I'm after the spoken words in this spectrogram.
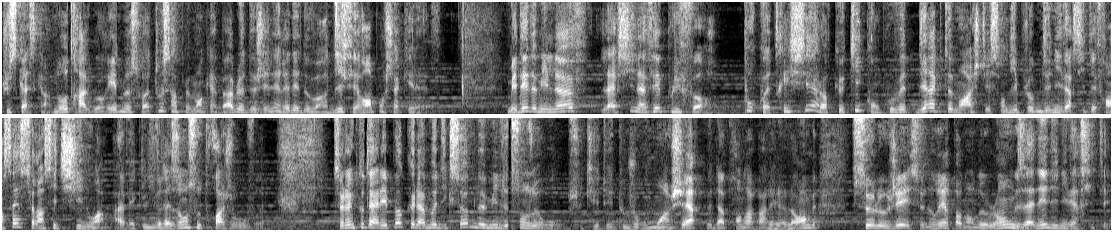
jusqu'à ce qu'un autre algorithme soit tout simplement capable de générer des devoirs différents pour chaque élève. Mais dès 2009, la Chine a fait plus fort. Pourquoi tricher alors que quiconque pouvait directement acheter son diplôme d'université française sur un site chinois, avec livraison sous trois jours ouvrés? Cela ne coûtait à l'époque que la modique somme de 1200 euros, ce qui était toujours moins cher que d'apprendre à parler la langue, se loger et se nourrir pendant de longues années d'université.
